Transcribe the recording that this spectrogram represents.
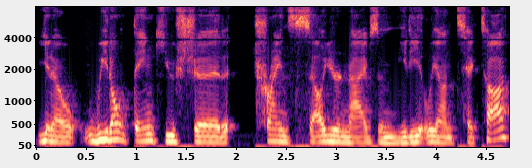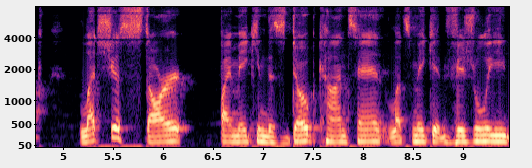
you know, we don't think you should try and sell your knives immediately on TikTok. Let's just start by making this dope content. Let's make it visually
